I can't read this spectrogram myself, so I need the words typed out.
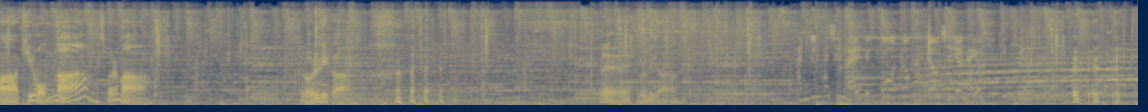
아 기름 없나? 설마. 그럴 리가. 그래, 그럴 리가. 방금 하신 말 듣고 또 가져오시려나요? 키키키요.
